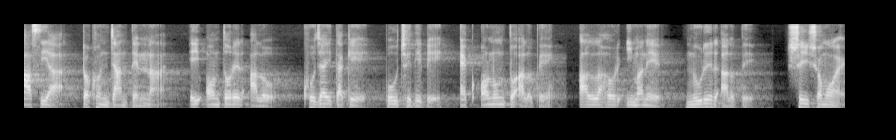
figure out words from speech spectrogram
আসিয়া তখন জানতেন না, এই অন্তরের আলো খোঁজাই তাকে পৌঁছে দেবে এক অনন্ত আলোতে, আল্লাহর ইমানের নূরের আলোতে। সেই সময়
